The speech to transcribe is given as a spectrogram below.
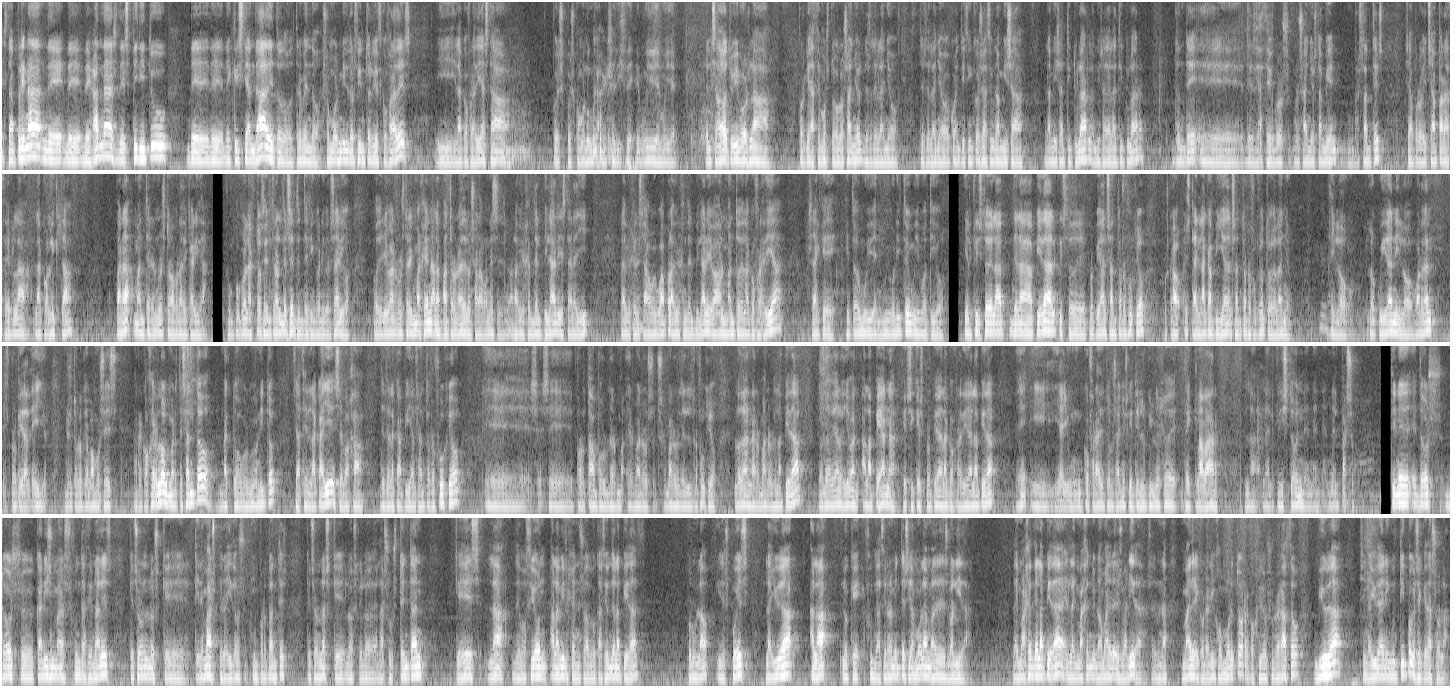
está plena de, ganas, de espíritu, de, de, cristiandad, de todo, tremendo. Somos 1.210 cofrades y la cofradía está, pues, pues como nunca, que se dice, muy bien, muy bien. El sábado tuvimos la, porque hacemos todos los años, desde el año, desde el año 45 se hace una misa, la misa titular, la misa de la titular, donde eh, desde hace unos, años también, bastantes, se aprovecha para hacer la, la, colecta para mantener nuestra obra de caridad. Fue un poco el acto central del 75 aniversario, poder llevar nuestra imagen a la patrona de los aragoneses, a la Virgen del Pilar y estar allí. La Virgen estaba muy guapa, la Virgen del Pilar llevaba el manto de la cofradía, o sea que, que todo muy bien, muy bonito y muy emotivo. Y el Cristo de la, de la Piedad, el Cristo de propiedad del Santo Refugio, pues claro, está en la capilla del Santo Refugio todo el año. Ahí lo, lo cuidan y lo guardan, es propiedad de ellos. Nosotros lo que vamos es a recogerlo el martes santo, un acto muy bonito, se hace en la calle, se baja desde la capilla al Santo Refugio, eh, se, portado por unos hermanos, los hermanos del refugio lo dan a hermanos de la piedad, todavía lo llevan a la peana, que sí que es propiedad de la cofradía de la piedad, ¿eh? y, hay un cofrade todos los años que tiene el privilegio de, clavar el Cristo en, el paso. Tiene dos, dos eh, carismas fundacionales que son los que, tiene más, pero hay dos importantes, que son las que, los que la sustentan, que es la devoción a la Virgen, su advocación de la piedad, por un lado, y después la ayuda a la, lo que fundacionalmente se llamó la Madre Desvalida. La imagen de la piedad es la imagen de una madre desvalida, o sea, una madre con el hijo muerto, recogido en su regazo, viuda, sin ayuda de ningún tipo, que se queda sola.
